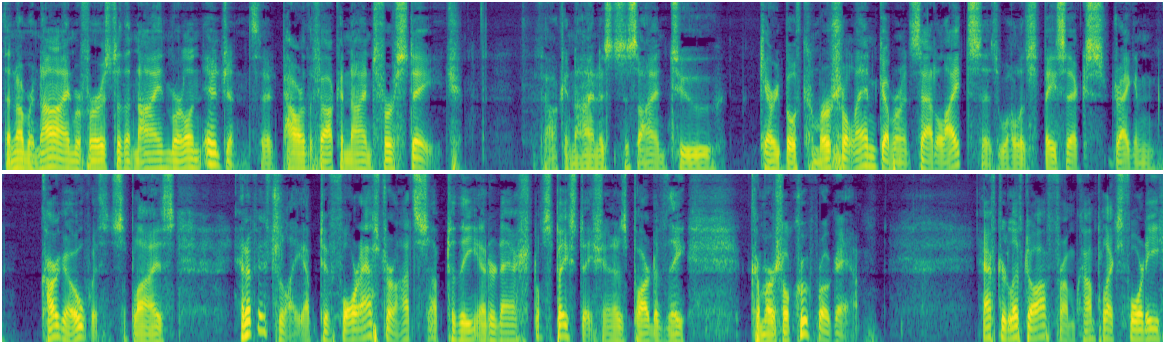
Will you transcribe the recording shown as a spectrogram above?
The number nine refers to the nine Merlin engines that power the Falcon 9's first stage. The Falcon 9 is designed to carry both commercial and government satellites, as well as SpaceX Dragon cargo with supplies, and eventually up to four astronauts up to the International Space Station as part of the commercial crew program. After liftoff from Complex 40,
